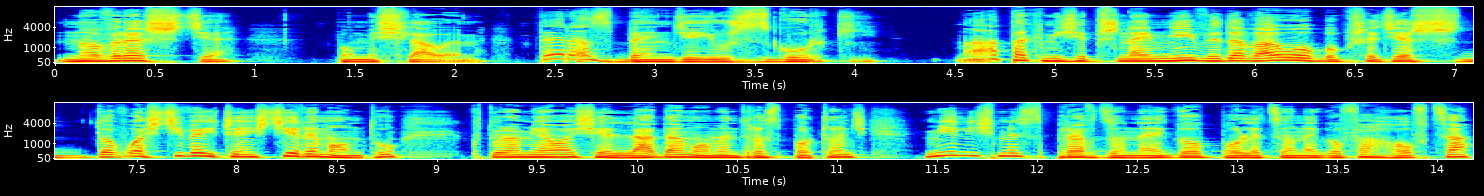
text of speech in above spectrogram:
No wreszcie, pomyślałem, teraz będzie już z górki. A tak mi się przynajmniej wydawało, bo przecież do właściwej części remontu, która miała się lada moment rozpocząć, mieliśmy sprawdzonego, poleconego fachowca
